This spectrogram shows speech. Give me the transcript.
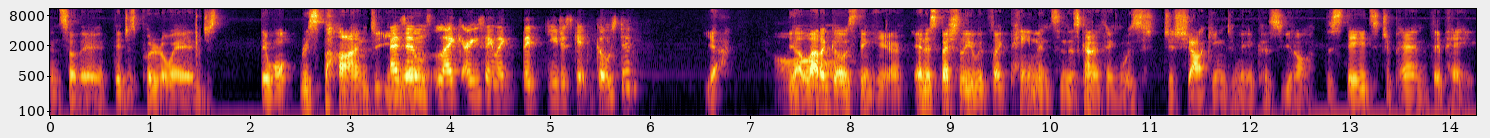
And so they they just put it away and just they won't respond to emails As in, like, are you saying like that you just get ghosted? Yeah. Yeah a lot of Oh. ghosting here and especially with like payments and this kind of thing was just shocking to me because you know the states japan they pay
